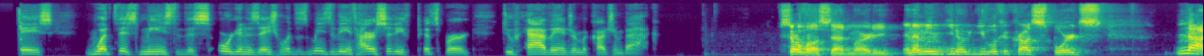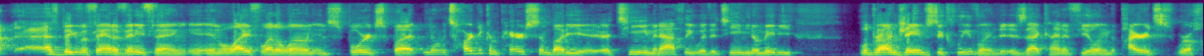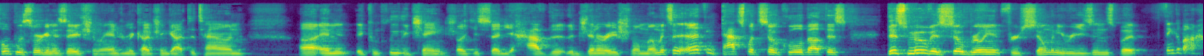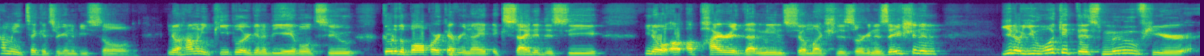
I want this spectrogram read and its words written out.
case what this means to this organization, what this means to the entire city of Pittsburgh to have Andrew McCutchen back. So well said, Marty. And I mean, you know, you look across sports, not as big of a fan of anything in life, let alone in sports, but, you know, it's hard to compare somebody, a team, an athlete with a team, you know, maybe LeBron James to Cleveland is that kind of feeling. The Pirates were a hopeless organization when Andrew McCutchen got to town. Uh, and it, it, completely changed. Like you said, you have the, the generational moments. And, and I think that's what's so cool about this. This move is so brilliant for so many reasons, but think about how many tickets are going to be sold you know, how many people are going to be able to go to the ballpark every night, excited to see, you know, a, a pirate that means so much to this organization. And, you know, you look at this move here,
